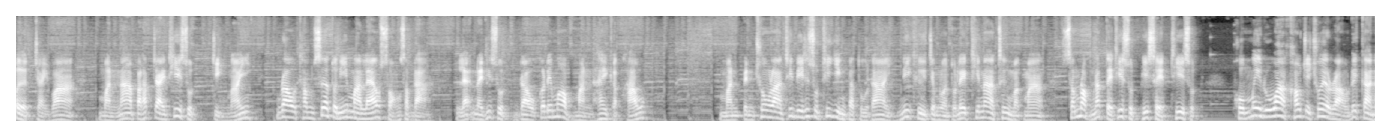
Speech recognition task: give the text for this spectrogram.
เปิดใจว่ามันน่าประทับใจที่สุดจริงไหม เราทำเสื้อตัวนี้มาแล้ว 2 สัปดาห์ และในที่สุดเราก็ได้มอบมันให้กับเขา มันเป็นช่วงเวลาที่ดีที่สุดที่ยิงประตูได้ นี่คือจำนวนตัวเลขที่น่าทึ่งมากๆสำหรับนักเตะที่สุดพิเศษที่สุด ผมไม่รู้ว่าเขาจะช่วยเราด้วยการ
